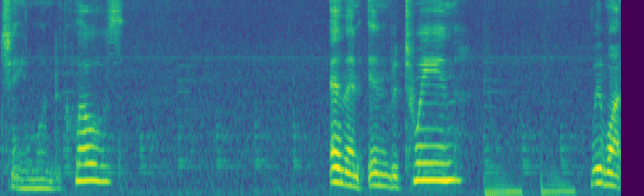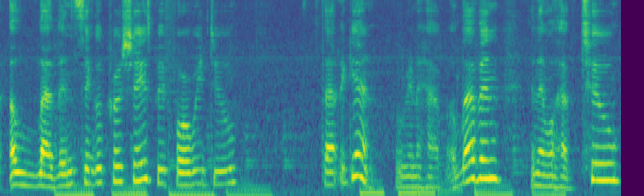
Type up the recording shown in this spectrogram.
chain one to close and then in between we want 11 single crochets before we do that again. We're going to have 11 and then we'll have 2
